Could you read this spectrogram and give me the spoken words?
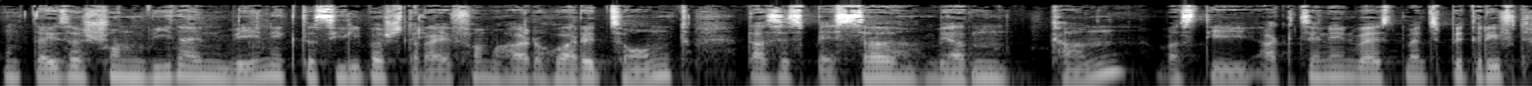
Und da ist ja schon wieder ein wenig der Silberstreif am Horizont, dass es besser werden kann, was die Aktieninvestments betrifft.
